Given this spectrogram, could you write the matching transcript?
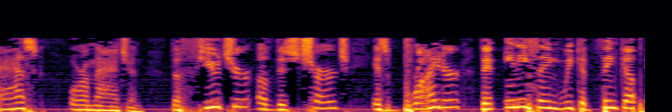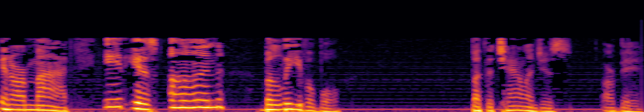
ask or imagine. The future of this church is brighter than anything we could think up in our mind. It is unbelievable. But the challenges are big.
